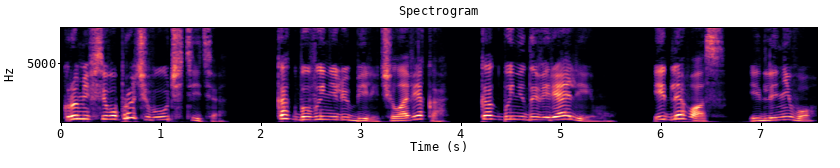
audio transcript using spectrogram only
Кроме всего прочего, учтите, как бы вы ни любили человека, как бы ни доверяли ему, и для вас, и для него,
